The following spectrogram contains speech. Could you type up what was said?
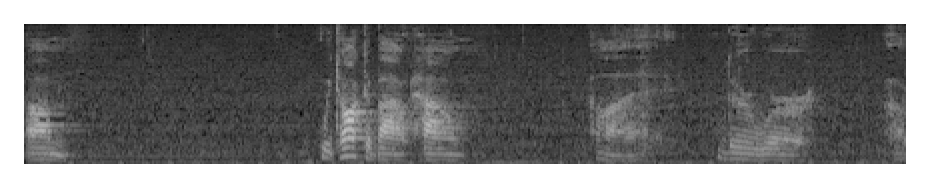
Um, we talked about how uh, there were uh,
